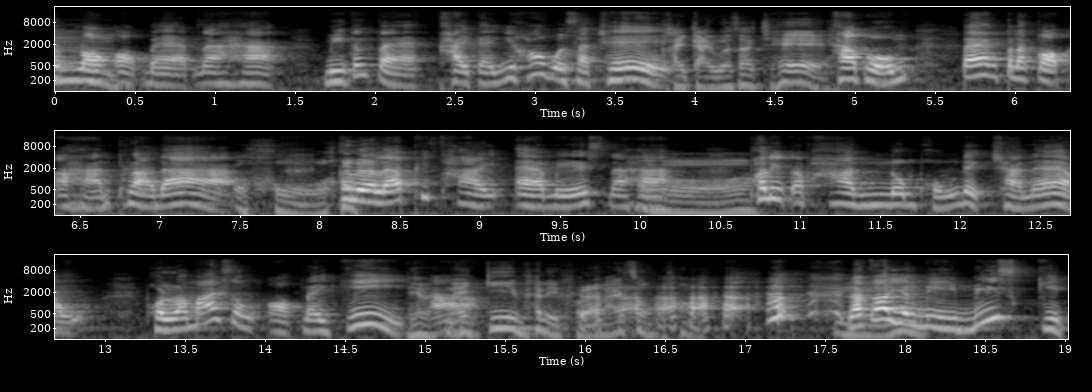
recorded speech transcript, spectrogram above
ทดลองออกแบบนะฮะ มีตั้งแต่ไข่ไก่ยี่ห้อเวอร์ซาเช่ไข่ไก่เวอร์ซาเช่ครับผมแป้งประกอบอาหารพราด้าโอ้โหเกลือและพริกไทยแอร์เมสนะฮะโอ้โหผลิตภัณฑ์นมผงเด็กชาแนลผลไม้ส่งออกไนกี้เดี๋ยวอ่าไนกี้ผลิตผลไม้ส่งออก แล้วก็ยังมีบิสกิต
